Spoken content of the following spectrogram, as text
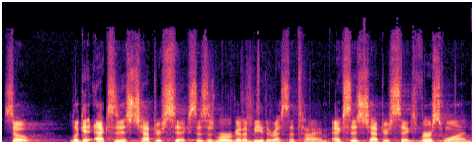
So, look at Exodus chapter 6. This is where we're going to be the rest of the time. Exodus chapter 6, verse 1.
